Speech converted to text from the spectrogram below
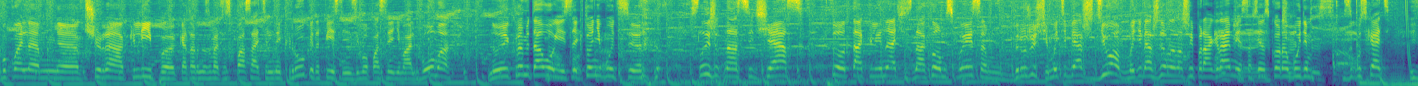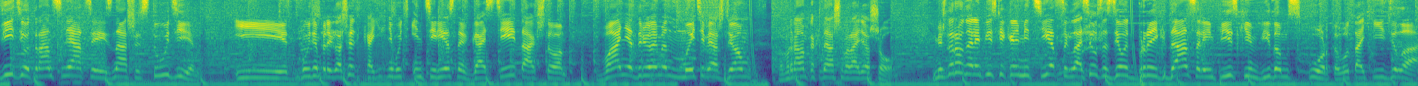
буквально э, вчера клип, э, который называется «Спасательный круг». Это песня из его последнего альбома. Ну и кроме того, если кто-нибудь э, слышит нас сейчас, кто так или иначе знаком с Фейсом, дружище, мы тебя ждем, мы тебя ждем на нашей программе. Совсем скоро будем запускать видеотрансляции из нашей студии и будем приглашать каких-нибудь интересных гостей. Так что, Ваня Дремин, мы тебя ждем в рамках нашего радиошоу. Международный олимпийский комитет согласился сделать брейкданс олимпийским видом спорта. Вот такие дела.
